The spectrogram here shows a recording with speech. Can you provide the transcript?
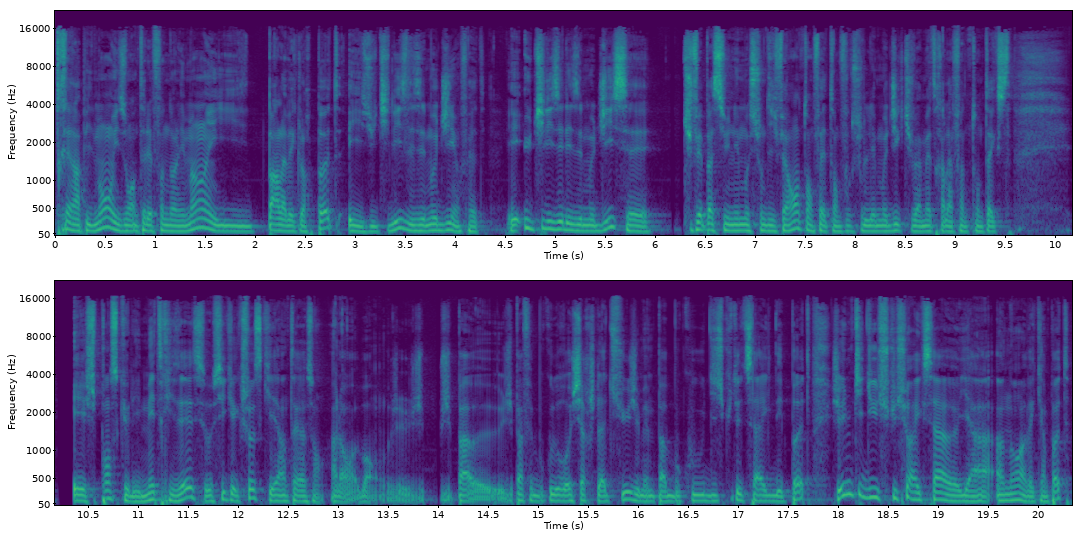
très rapidement, ils ont un téléphone dans les mains, ils parlent avec leurs potes et ils utilisent les emojis en fait. Et utiliser les emojis, c'est tu fais passer une émotion différente en fait en fonction de l'emoji que tu vas mettre à la fin de ton texte. Et je pense que les maîtriser, c'est aussi quelque chose qui est intéressant. Alors bon, j'ai pas, euh, j'ai pas fait beaucoup de recherches là-dessus, j'ai même pas beaucoup discuté de ça avec des potes. J'ai eu une petite discussion avec ça euh, il y a un an avec un pote,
